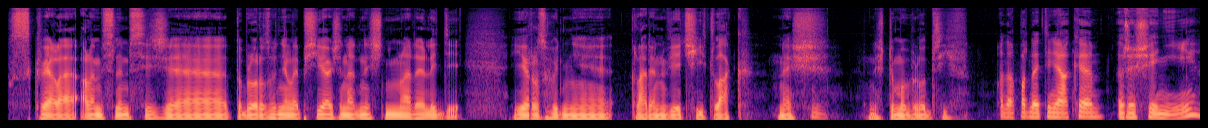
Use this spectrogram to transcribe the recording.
skvělé, ale myslím si, že to bylo rozhodně lepší a že na dnešní mladé lidi je rozhodně kladen větší tlak, než, hmm. než tomu bylo dřív. A napadne ti nějaké řešení,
